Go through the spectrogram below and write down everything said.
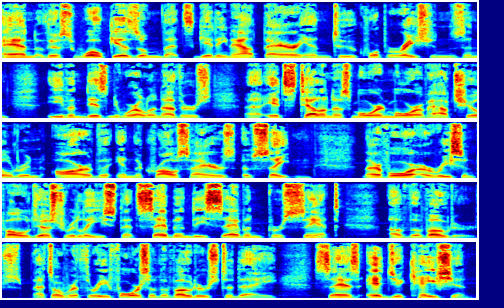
And this wokeism that's getting out there into corporations and even Disney World and others, uh, it's telling us more and more of how children are the, in the crosshairs of Satan. Therefore, a recent poll just released that 77% of the voters, that's over three fourths of the voters today, says education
